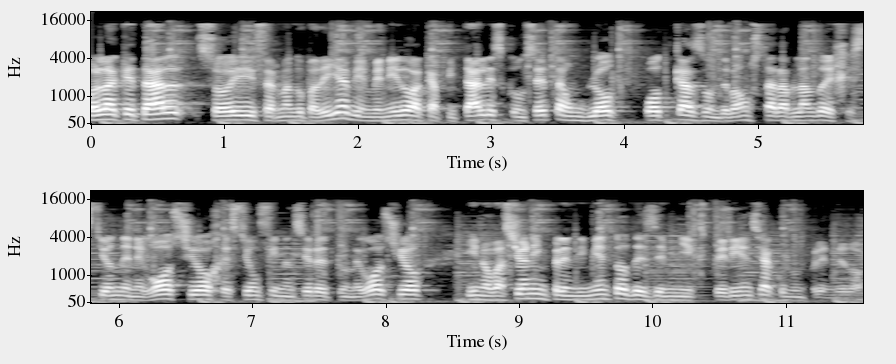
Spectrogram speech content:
Hola, ¿qué tal? Soy Fernando Padilla. Bienvenido a Capitales con Z, un blog podcast donde vamos a estar hablando de gestión de negocio, gestión financiera de tu negocio, innovación y emprendimiento desde mi experiencia como emprendedor.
